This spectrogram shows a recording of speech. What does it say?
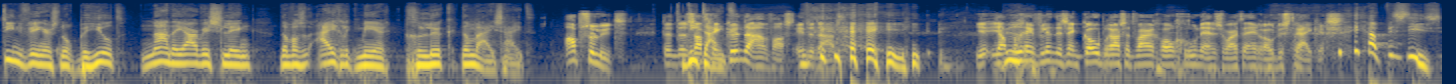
tien vingers nog behield na de jaarwisseling, dan was het eigenlijk meer geluk dan wijsheid. Absoluut. Er, er zat tijd. geen kunde aan vast, inderdaad. Je, je had nog geen vlinders en cobra's, het waren gewoon groene en zwarte en rode strijkers. Ja, precies.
